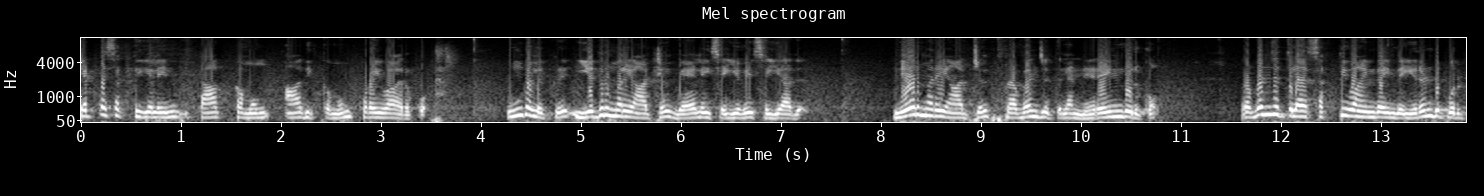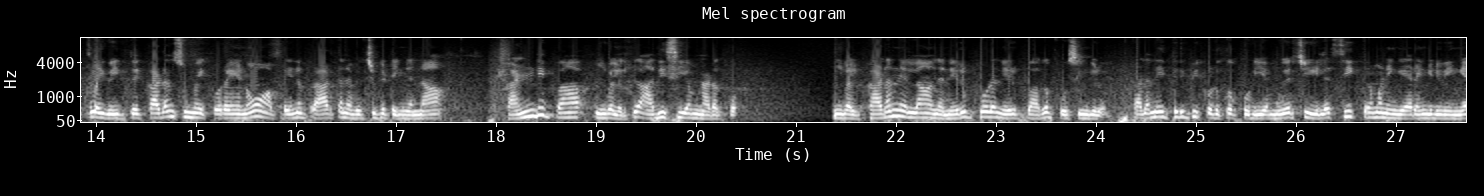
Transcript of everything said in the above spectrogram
கெட்ட சக்திகளின் தாக்கமும் ஆதிக்கமும் குறைவாக இருக்கும். உங்களுக்கு எதிர்மறை ஆற்றல் வேலை செய்யவே செய்யாது. நேர்மறை ஆற்றல் பிரபஞ்சத்தில் நிறைந்து இருக்கும். பிரபஞ்சத்தில் சக்தி வாய்ந்த இந்த இரண்டு பொருட்களை வைத்து கடன் சுமை குறையணும் அப்படின்னு பிரார்த்தனை வச்சுக்கிட்டிங்கன்னா கண்டிப்பாக உங்களுக்கு அதிசயம் நடக்கும். உங்கள் கடன் எல்லாம் அந்த நெருப்போட நெருப்பாக பொசுங்கிடும். கடனை திருப்பி கொடுக்கக்கூடிய முயற்சியில் சீக்கிரமாக நீங்கள் இறங்கிடுவீங்க.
